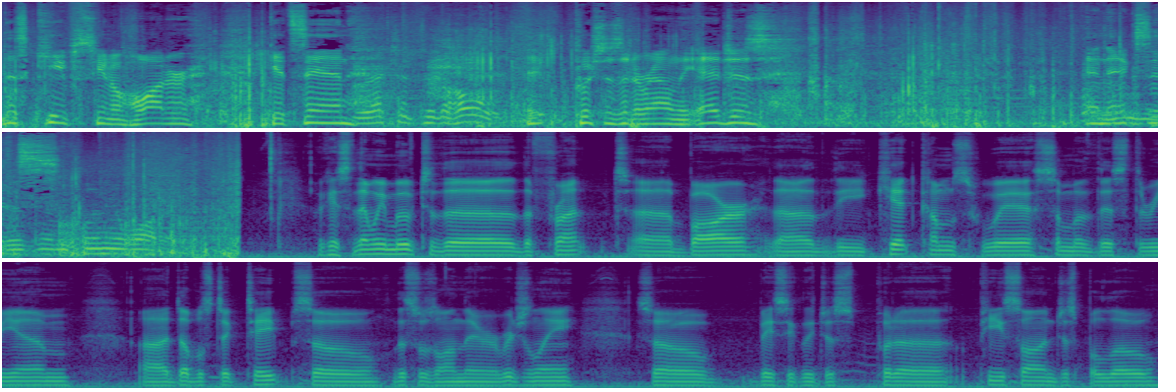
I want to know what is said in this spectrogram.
This keeps, you know, water gets in. To the hole. It pushes it around the edges and exits. Plenty of water. Okay, so then we move to the the front uh, bar. Uh, the kit comes with some of this 3M uh, double stick tape. So this was on there originally. So basically, just put a piece on just below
